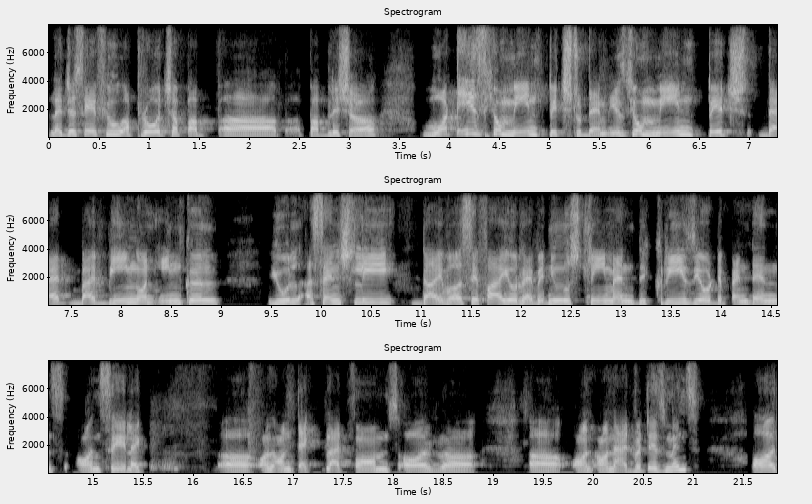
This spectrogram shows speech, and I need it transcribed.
let's just say if you approach a pub, uh, publisher what is your main pitch to them? Is your main pitch that by being on Inkl you'll essentially diversify your revenue stream and decrease your dependence on say like uh, on, on tech platforms or uh, uh, on, on advertisements? Or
